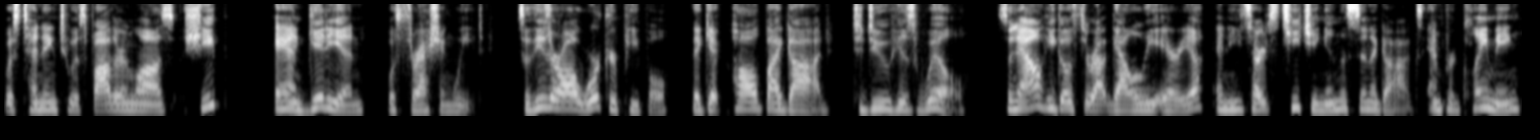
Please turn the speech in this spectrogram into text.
was tending to his father in law's sheep. And Gideon was thrashing wheat. So these are all worker people that get called by God to do his will. So now he goes throughout Galilee area and he starts teaching in the synagogues and proclaiming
